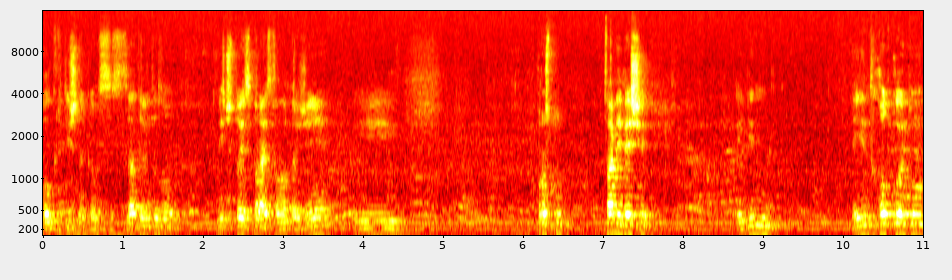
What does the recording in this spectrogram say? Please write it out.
по-критична към състезателите, но мисля, че той се справи с това напрежение и просто това не беше един, един ход, който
